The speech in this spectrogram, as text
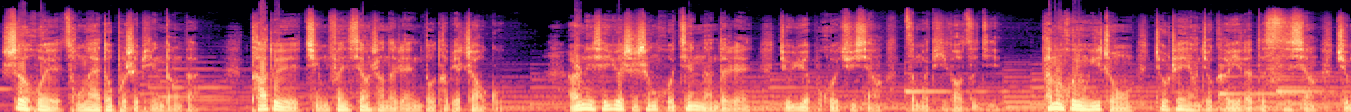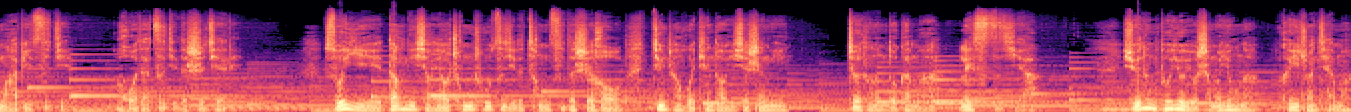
社会从来都不是平等的，他对勤奋向上的人都特别照顾。而那些越是生活艰难的人，就越不会去想怎么提高自己，他们会用一种就这样就可以了的思想去麻痹自己，活在自己的世界里。所以，当你想要冲出自己的层次的时候，经常会听到一些声音：“折腾那么多干嘛？累死自己啊！学那么多又有什么用呢？可以赚钱吗？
